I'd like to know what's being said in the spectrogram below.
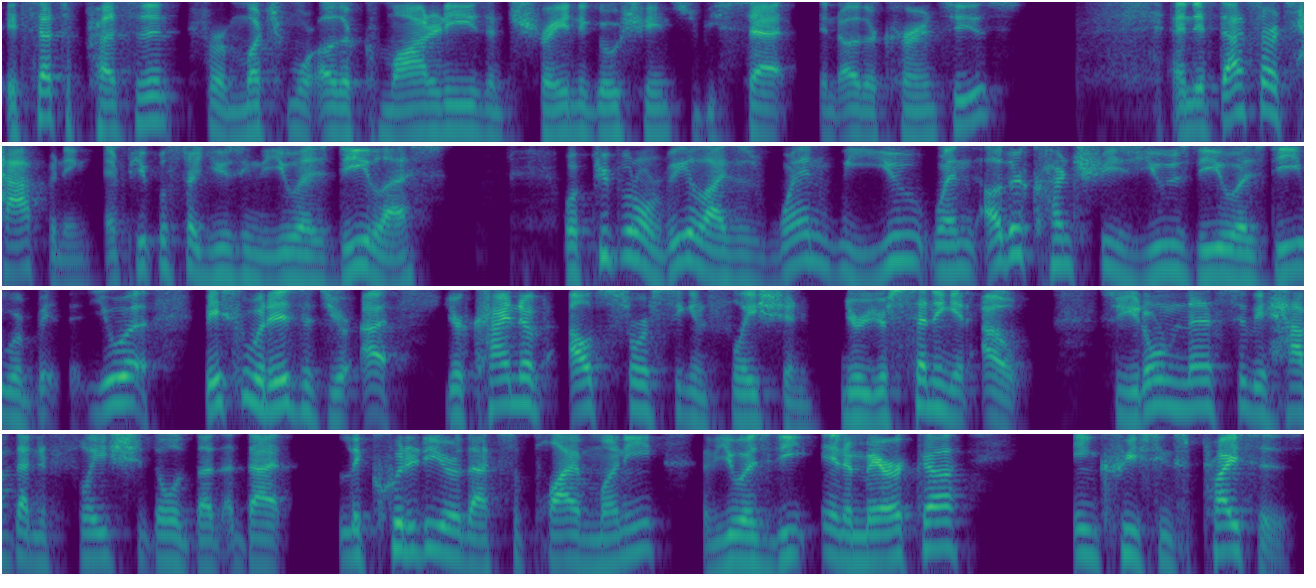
it sets a precedent for much more other commodities and trade negotiations to be set in other currencies. And if that starts happening and people start using the USD less, what people don't realize is when we use when other countries use the USD, we're you basically what it is it's you're uh, you're kind of outsourcing inflation. You're you're sending it out, so you don't necessarily have that inflation that that liquidity or that supply of money of USD in America increasing prices.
